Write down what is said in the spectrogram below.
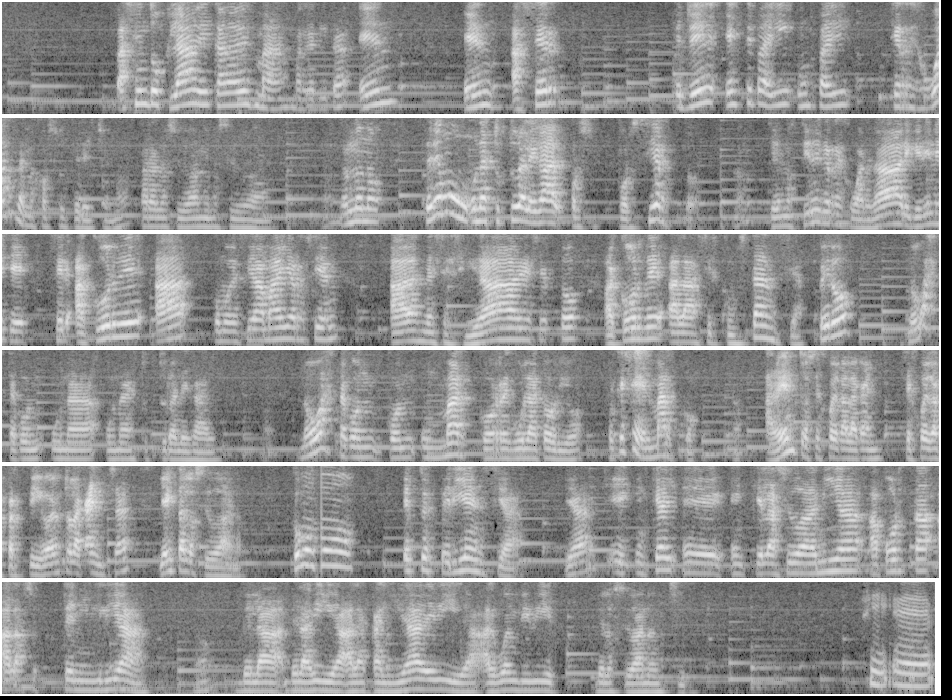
va siendo clave cada vez más, Margarita, en, en hacer de este país un país que resguarda mejor sus derechos ¿no? para los ciudadanos y los ciudadanos. No, no, no. Tenemos una estructura legal, por, por cierto, que nos tiene que resguardar y que tiene que ser acorde a, como decía Maya recién, a las necesidades, ¿cierto? Acorde a las circunstancias. Pero no basta con una, una estructura legal. No basta con, con, un marco regulatorio, porque ese es el marco adentro se juega, la cancha, se juega el partido, adentro de la cancha, y ahí están los ciudadanos. ¿Cómo, cómo es tu experiencia ¿ya? En, que, eh, en que la ciudadanía aporta a la sostenibilidad de, la, de la vida, a la calidad de vida, al buen vivir de los ciudadanos en Chile? Sí, eh,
